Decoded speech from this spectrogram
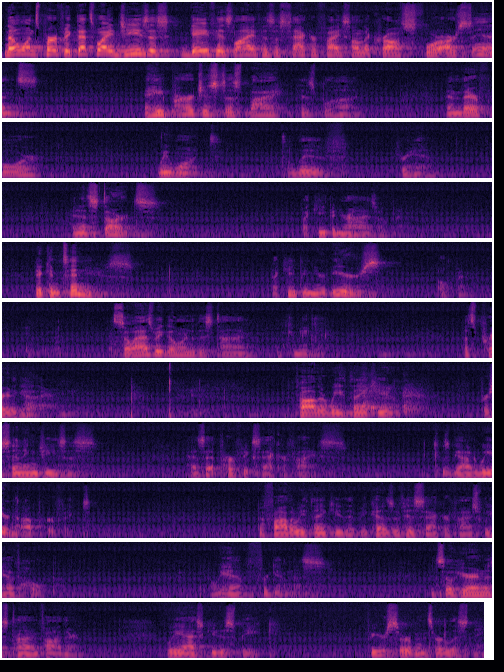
No one's perfect. That's why Jesus gave his life as a sacrifice on the cross for our sins. And he purchased us by his blood. And therefore, we want to live for him. And it starts by keeping your eyes open. It continues by keeping your ears open. So as we go into this time of communion, let's pray together. Father, we thank you for sending Jesus as that perfect sacrifice. Because, God, we are not perfect. But, Father, we thank you that because of his sacrifice, we have hope. And we have forgiveness. And so, here in this time, Father, we ask you to speak, for your servants are listening.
